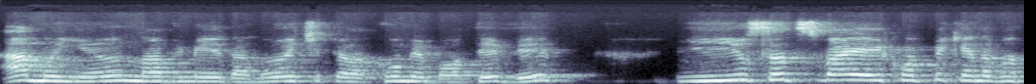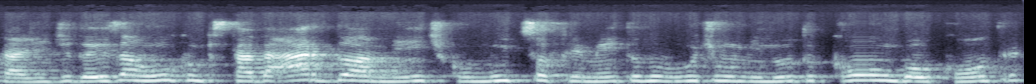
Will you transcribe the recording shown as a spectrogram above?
amanhã, nove e meia da noite, pela Comebol TV. E o Santos vai com uma pequena vantagem de 2 a 1 conquistada arduamente, com muito sofrimento no último minuto, com um gol contra,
